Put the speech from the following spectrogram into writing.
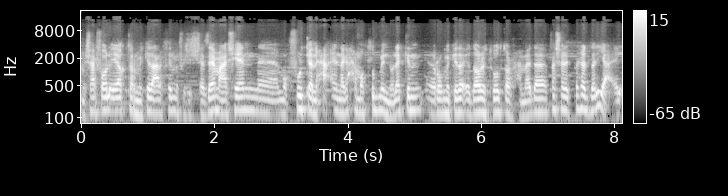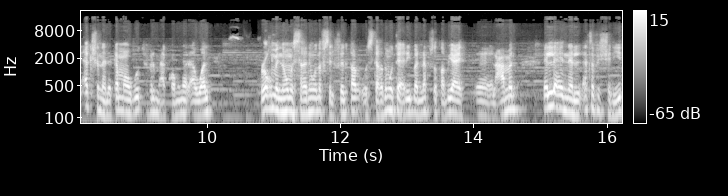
مش عارف أقول إيه أكتر من كده على فيلم في ال Shazam عشان المفروض كان يحقق النجاح المطلوب منه. لكن رغم كده إدارة والتر حمادة فشلت فشل ذريع. الأكشن اللي كان موجود في فيلم Aquaman الأول رغم إنهم استخدموا نفس الفلتر واستخدموا تقريبا نفس طبيعة آه، العمل إلا إن للأسف الشديد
